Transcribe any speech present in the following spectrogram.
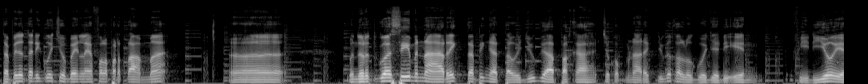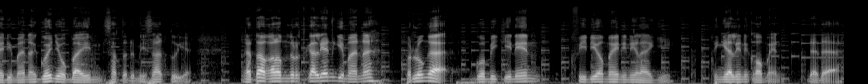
Tapi itu tadi gue cobain level pertama. eh menurut gue sih menarik, tapi nggak tahu juga apakah cukup menarik juga kalau gue jadiin video ya, di mana gue nyobain satu demi satu ya. Nggak tahu kalau menurut kalian gimana? Perlu nggak gue bikinin video main ini lagi? Tinggalin di komen. Dadah.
